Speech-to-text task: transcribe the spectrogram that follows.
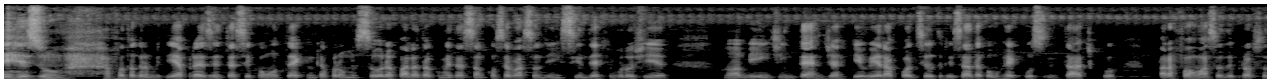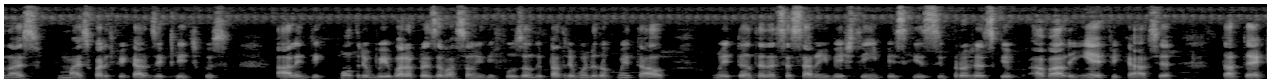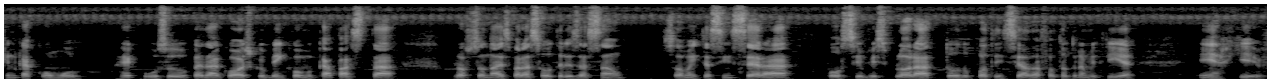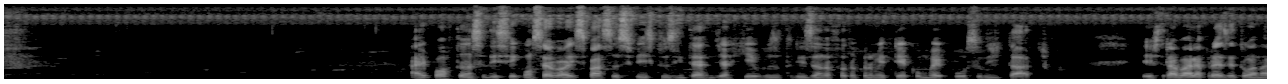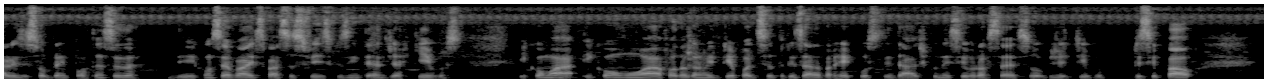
Em resumo, a fotogrametria apresenta-se como técnica promissora para a documentação e conservação de ensino de arquivologia no ambiente interno de arquivo e ela pode ser utilizada como recurso didático para a formação de profissionais mais qualificados e críticos além de contribuir para a preservação e difusão do patrimônio documental. No entanto, é necessário investir em pesquisas e projetos que avaliem a eficácia da técnica como recurso pedagógico, bem como capacitar profissionais para sua utilização. Somente assim será possível explorar todo o potencial da fotogrametria em arquivo. A importância de se conservar espaços físicos internos de arquivos utilizando a fotogrametria como recurso didático. Este trabalho apresentou análise sobre a importância de conservar espaços físicos internos de arquivos e como a, e como a fotogrametria pode ser utilizada para recurso didático nesse processo. O objetivo principal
